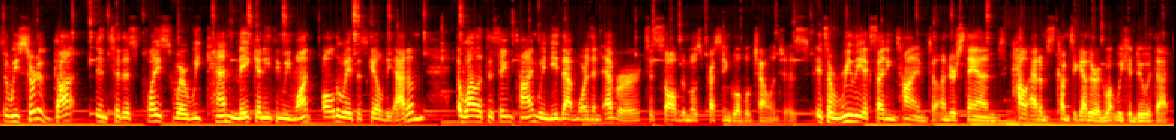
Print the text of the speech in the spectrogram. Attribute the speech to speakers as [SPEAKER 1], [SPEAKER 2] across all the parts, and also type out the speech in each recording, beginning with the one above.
[SPEAKER 1] So we sort of got into this place where we can make anything we want all the way at the scale of the atom, while at the same time we need that more than ever to solve the most pressing global challenges. It's a really exciting time to understand how atoms come together and what we can do with that.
